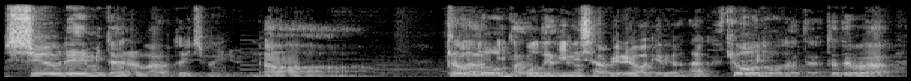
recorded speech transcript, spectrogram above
修例みたいなのがあると一番いいのよね。ああ。ただ一方的に喋るわけではなくて。共同だったら、例えば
